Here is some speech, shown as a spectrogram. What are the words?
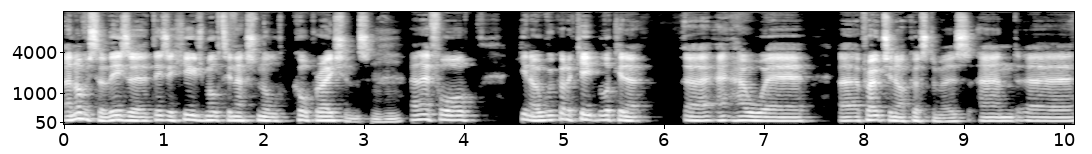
and obviously these are these are huge multinational corporations, mm-hmm. and therefore you know we've got to keep looking at, uh, at how we're uh, approaching our customers and uh,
